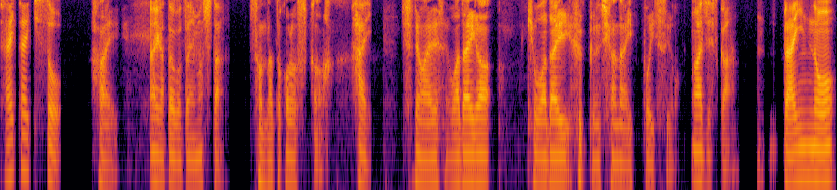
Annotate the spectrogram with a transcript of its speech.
大体来そう。はい。ありがとうございました。そんなところっすか。はい。ちょっとでもあれですね、話題が、今日話題ふっくんしかないっぽいっすよ。マジっすか。LINE の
